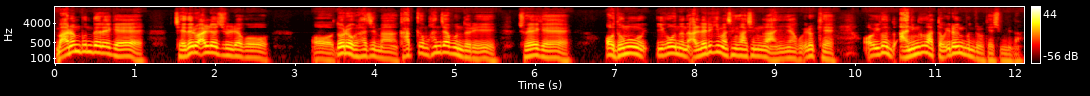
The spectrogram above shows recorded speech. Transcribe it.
많은 분들에게 제대로 알려주려고 어, 노력을 하지만 가끔 환자분들이 저에게 어, 너무 이거는 알레르기만 생각하시는 거 아니냐고 이렇게 어, 이건 아닌 것 같다고 이런 분들 계십니다.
